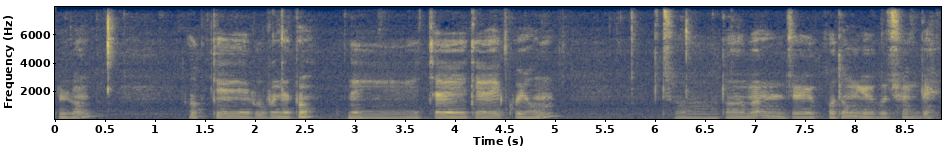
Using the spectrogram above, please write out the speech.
물론 어깨 부분에도 네, 잘 되어 있고요. 자, 다음은 이제 거동유 부츠인데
